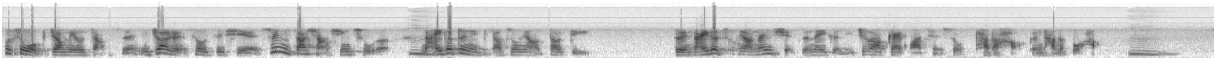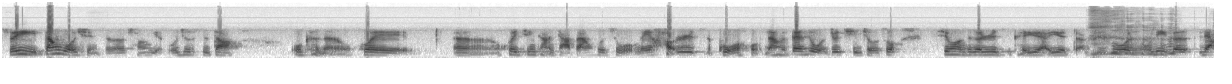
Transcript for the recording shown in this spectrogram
或是我比较没有掌声，你就要忍受这些。所以你只要想清楚了，哪一个对你比较重要，到底对哪一个重要，那你选择那个，你就要概括承受他的好跟他的不好。嗯，所以当我选择了创业，我就知道我可能会呃会经常加班，或是我没有好日子过，然后但是我就祈求说。希望这个日子可以越来越短。比如说我努力个两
